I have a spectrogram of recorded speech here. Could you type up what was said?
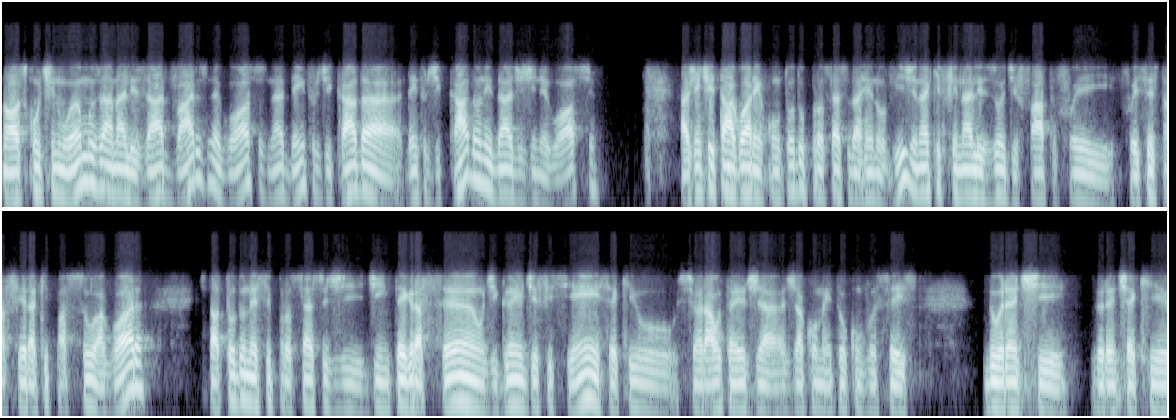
nós continuamos a analisar vários negócios né, dentro, de cada, dentro de cada unidade de negócio. A gente está agora com todo o processo da Renovige, né, que finalizou de fato, foi, foi sexta-feira que passou agora. Está todo nesse processo de, de integração, de ganho de eficiência, que o senhor Altair já, já comentou com vocês durante, durante aqui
